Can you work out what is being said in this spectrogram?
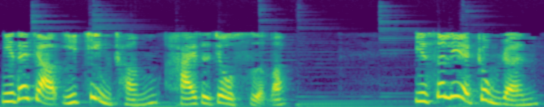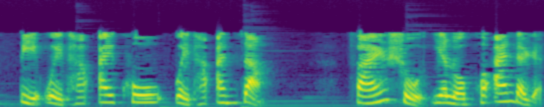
你的脚一进城，孩子就死了。以色列众人必为他哀哭，为他安葬。凡属耶罗坡安的人，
